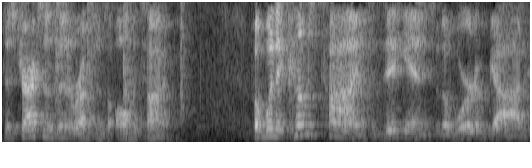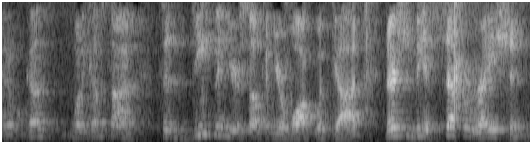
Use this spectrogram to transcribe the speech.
Distractions and interruptions all the time. But when it comes time to dig into the Word of God, and when it comes, when it comes time to deepen yourself in your walk with God, there should be a separation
